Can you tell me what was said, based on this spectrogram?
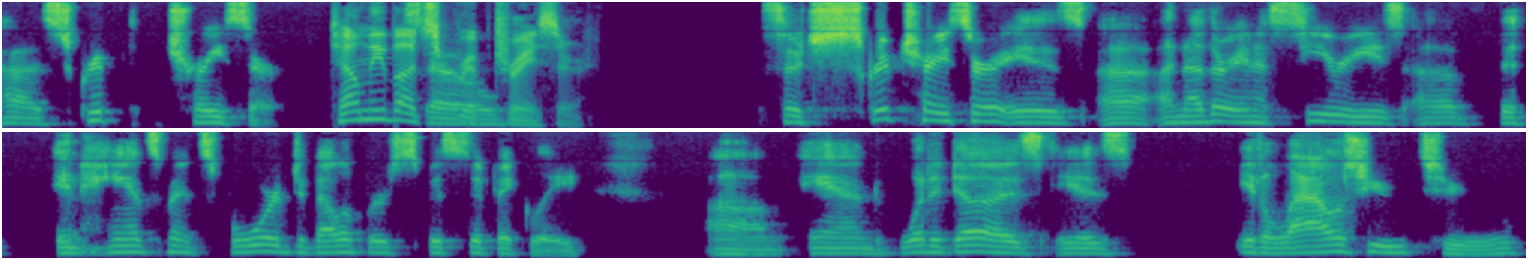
uh, Script Tracer. Tell me about so, Script Tracer. So Script Tracer is uh, another in a series of the enhancements for developers specifically. Um, and what it does is it allows you to,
